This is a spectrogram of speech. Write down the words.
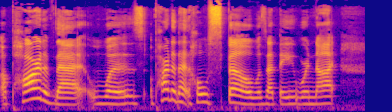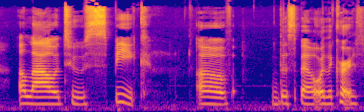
a part of that was a part of that whole spell was that they were not allowed to speak of the spell or the curse.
